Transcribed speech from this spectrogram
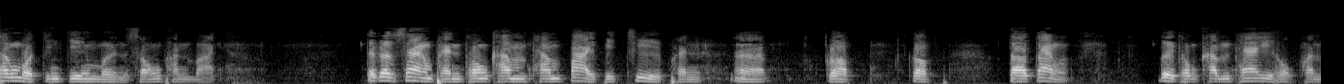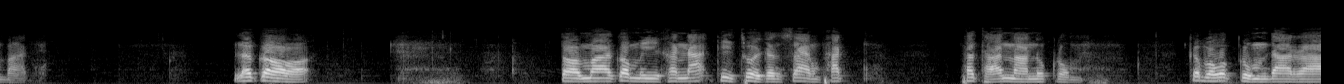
ทั้งหมดจริงๆหมื่นสองพันบาท แล้วก็สร้างแผ่นทองคำทำป้ายปิดชื่อแผ่นกรอบกรอบตาตั้งด้วยทองคำแท้อีกหกพันบาท แล้วก็ ต่อมาก็มีคณะที่ช่วยกันสร้างพัดพระฐานานุกรม ก็บอกว่ากลุ่มดารา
